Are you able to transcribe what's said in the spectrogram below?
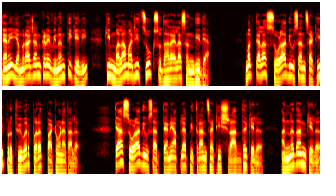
त्याने यमराजांकडे विनंती केली की मला माझी चूक सुधारायला संधी द्या. मग त्याला सोळा दिवसांसाठी पृथ्वीवर परत पाठवण्यात आलं. त्या सोळा दिवसात त्याने आपल्या पित्रांसाठी श्राद्ध केलं अन्नदान केलं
